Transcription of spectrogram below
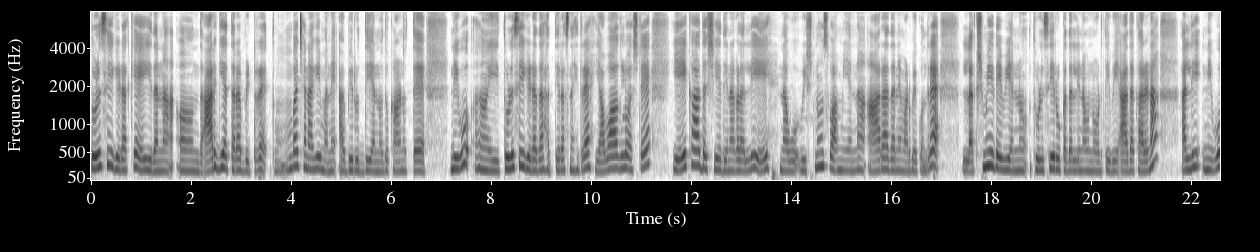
ತುಳಸಿ ಗಿಡಕ್ಕೆ ಇದನ್ನು ಒಂದು ಆರ್ಗಿಯ ಥರ ಬಿಟ್ಟರೆ ತುಂಬ ಚೆನ್ನಾಗಿ ಮನೆ ಅಭಿವೃದ್ಧಿ ಅನ್ನೋದು ಕಾಣುತ್ತೆ. ನೀವು ಈ ತುಳಸಿ ಗಿಡದ ಹತ್ತಿರ ಸ್ನೇಹಿತರೆ, ಯಾವಾಗಲೂ ಅಷ್ಟೇ ಏಕಾದಶಿಯ ದಿನಗಳಲ್ಲಿ ನಾವು ವಿಷ್ಣು ಸ್ವಾಮಿಯನ್ನು ಆರಾಧನೆ ಮಾಡಬೇಕು ಅಂದರೆ ಲಕ್ಷ್ಮೀ ದೇವಿಯನ್ನು ತುಳಸಿ ರೂಪದಲ್ಲಿ ನಾವು ನೋಡ್ತೀವಿ. ಆದ ಕಾರಣ ಅಲ್ಲಿ ನೀವು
